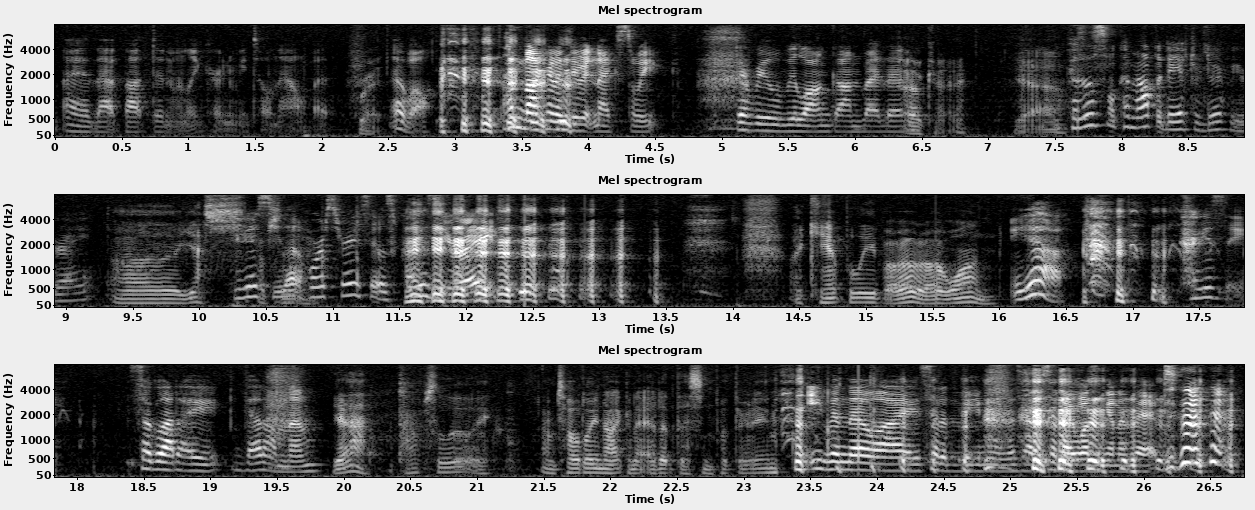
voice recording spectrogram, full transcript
I had that thought didn't really occur to me till now, but Right. oh well. I'm not going to do it next week. Derby will be long gone by then. Okay. Yeah. Because this will come out the day after Derby, right? Uh, yes. Did you guys see that horse race? It was crazy, right? I can't believe oh I won. yeah, crazy. So glad I bet on them, yeah, absolutely. I'm totally not going to edit this and put their name. even though I said at the beginning of this episode I wasn't going to bet.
